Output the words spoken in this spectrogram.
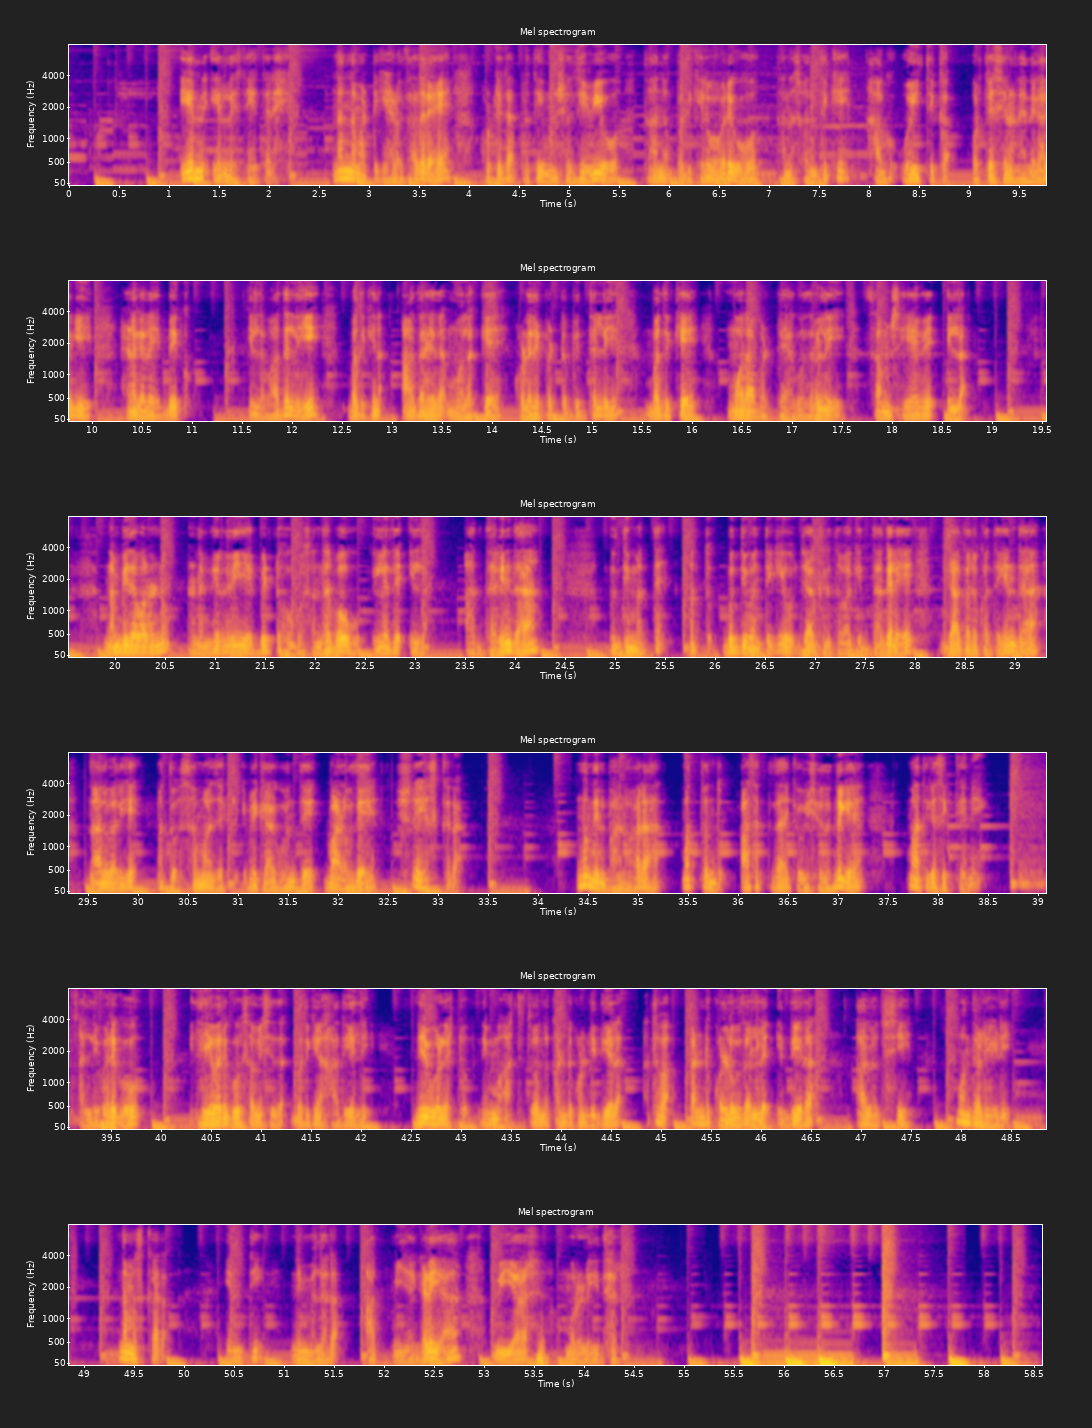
ಏನು ಇರಲಿ ಸ್ನೇಹಿತರೆ? ನನ್ನ ಮಟ್ಟಿಗೆ ಹೇಳೋದಾದರೆ, ಹುಟ್ಟಿದ ಪ್ರತಿ ಮನುಷ್ಯ ಜೀವಿಯು ತಾನು ಬದುಕಿರುವವರೆಗೂ ತನ್ನ ಸ್ವಂತಿಕೆ ಹಾಗೂ ವೈಯಕ್ತಿಕ ವರ್ತಿಸಿನ ಹೆಣಗಲೇಬೇಕು. ಇಲ್ಲವಾದಲ್ಲಿ ಬದುಕಿನ ಆದಾಯದ ಮೂಲಕ್ಕೆ ಕೊಡಲಿಪಟ್ಟು ಬಿದ್ದಲ್ಲಿ ಬದುಕೆ ಮೋರ ಬಟ್ಟೆಯಾಗುವುದರಲ್ಲಿ ಸಂಶಯವೇ ಇಲ್ಲ. ನಂಬಿದವರನ್ನು ನಡೆನಿರಲಿಯೇ ಬಿಟ್ಟು ಹೋಗುವ ಸಂದರ್ಭವೂ ಇಲ್ಲದೇ ಇಲ್ಲ. ಆದ್ದರಿಂದ ಬುದ್ಧಿಮತ್ತೆ ಮತ್ತು ಬುದ್ಧಿವಂತಿಕೆಯು ಜಾಗೃತವಾಗಿದ್ದಾಗಲೇ ಜಾಗರೂಕತೆಯಿಂದ ನಾಲ್ವರಿಗೆ ಮತ್ತು ಸಮಾಜಕ್ಕೆ ಬೇಕಾಗುವಂತೆ ಬಾಳುವುದೇ ಶ್ರೇಯಸ್ಕರ. ಮುಂದಿನ ಭಾನುವಾರ ಮತ್ತೊಂದು ಆಸಕ್ತಿದಾಯಕ ವಿಷಯದೊಂದಿಗೆ ಮಾತಿಗೆ ಸಿಗ್ತೇನೆ. ಅಲ್ಲಿವರೆಗೂ ಇಲ್ಲಿಯವರೆಗೂ ಸವಿಸಿದ ಬದುಕಿನ ಹಾದಿಯಲ್ಲಿ ನೀವುಗಳೆಷ್ಟು ನಿಮ್ಮ ಅಸ್ತಿತ್ವವನ್ನು ಕಂಡುಕೊಂಡಿದ್ದೀರಾ ಅಥವಾ ಕಂಡುಕೊಳ್ಳುವುದರಲ್ಲೇ ಇದ್ದೀರಾ ಆಲೋಚಿಸಿ ಮುಂದಡಿಯಿಡಿ ನಮಸ್ಕಾರ. ಇಂತಿ ನಿಮ್ಮೆಲ್ಲರ ಆತ್ಮೀಯ ಗೆಳೆಯ ವಿ ಆರ್ ಮುರಳೀಧರ್.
